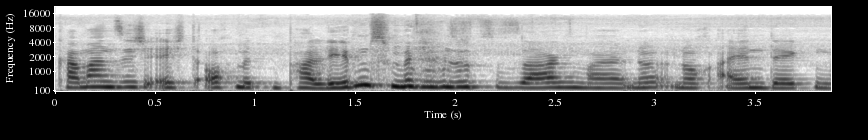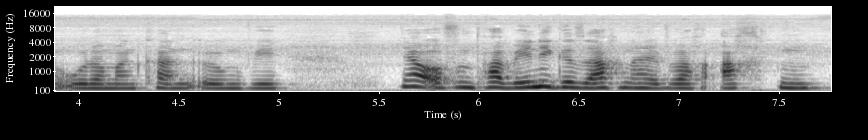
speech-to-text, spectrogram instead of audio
kann man sich echt auch mit ein paar Lebensmitteln sozusagen mal ne, noch eindecken oder man kann irgendwie ja auf ein paar wenige Sachen einfach achten,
